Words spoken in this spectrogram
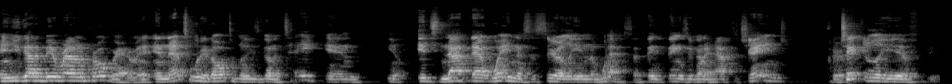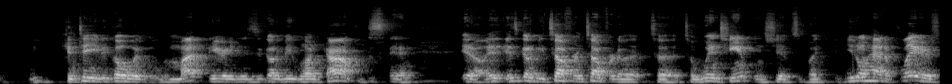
and you got to be around the program, and, and that's what it ultimately is going to take. And you know, it's not that way necessarily in the West. I think things are going to have to change, particularly if we continue to go with, with my theory. There's going to be one conference, and you know, it, it's going to be tougher and tougher to, to to win championships. But if you don't have the players,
